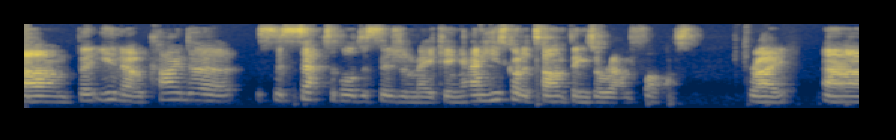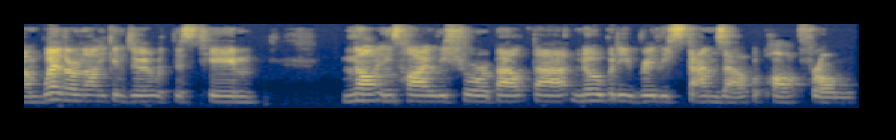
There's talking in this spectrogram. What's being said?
Um, but you know, kind of susceptible decision making, and he's got to turn things around fast, right? Um, whether or not he can do it with this team, not entirely sure about that. Nobody really stands out apart from,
